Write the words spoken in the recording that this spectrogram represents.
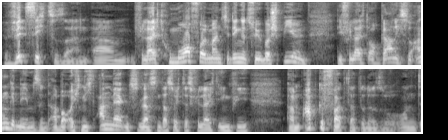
witzig zu sein, ähm, vielleicht humorvoll manche Dinge zu überspielen, die vielleicht auch gar nicht so angenehm sind, aber euch nicht anmerken zu lassen, dass euch das vielleicht irgendwie ähm, abgefuckt hat oder so. Und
